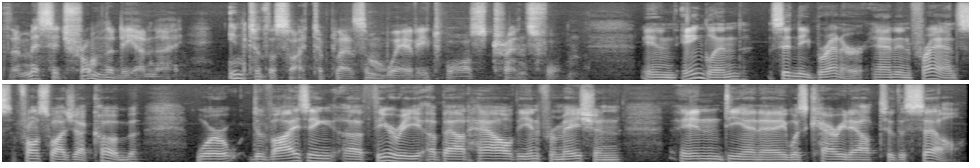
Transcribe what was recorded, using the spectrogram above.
the message from the DNA into the cytoplasm where it was transformed. In England, Sidney Brenner, and in France, Francois Jacob, were devising a theory about how the information in DNA was carried out to the cell.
